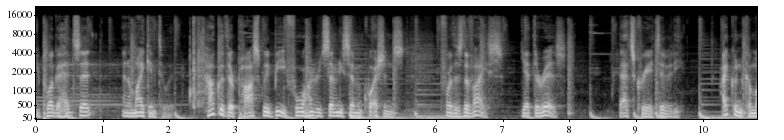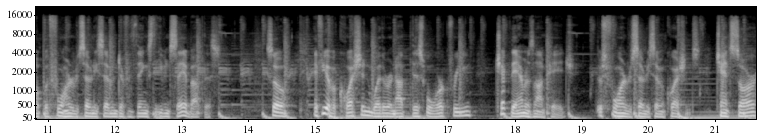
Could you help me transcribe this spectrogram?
You plug a headset and a mic into it. How could there possibly be 477 questions for this device? Yet there is. That's creativity. I couldn't come up with 477 different things to even say about this. So, if you have a question whether or not this will work for you, check the Amazon page. There's 477 questions. Chances are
